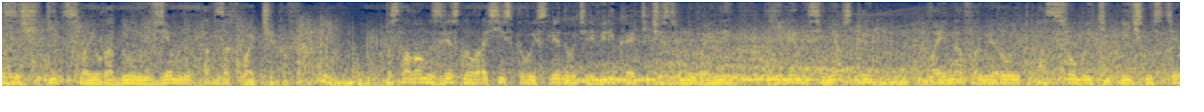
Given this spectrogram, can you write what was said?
защитить свою родную землю от захватчиков. По словам известного российского исследователя Великой Отечественной войны Елены Синявской, война формирует особый тип личности,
